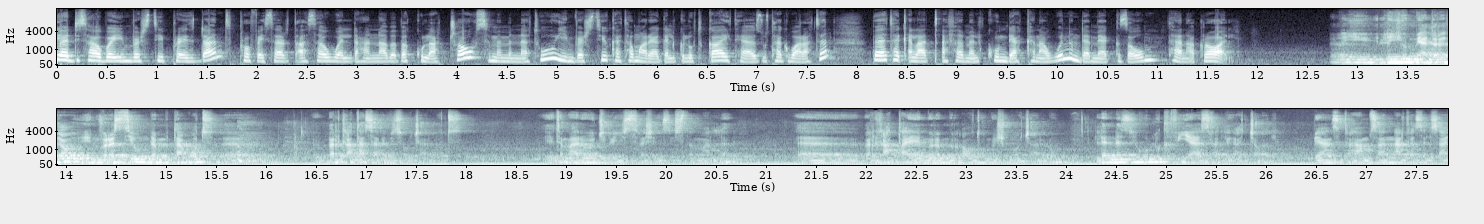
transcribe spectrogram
የአዲስ አበባ ዩኒቨርሲቲ ፕሬዝዳንት ፕሮፌሰር ጣሰው ወልደሃና በበኩላቸው ስምምነቱ ዩኒቨርሲቲው ከተማሪ አገልግሎት ጋር የተያያዙ ተግባራትን በተቀላጠፈ መልኩ እንዲያከናውን እንደሚያግዘውም ተናግረዋል። ልዩ የሚያደርገው ዩኒቨርሲቲው እንደምታውቁት በርካታ service ኦች አሉት። የተማሪዎች registration system አለ። በርካታ የምርምር automation ኦች አሉ። ለእነዚህ ሁሉ ክፍያ ያስፈልጋቸዋል። ቢያንስ ከ50 እና ከ60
